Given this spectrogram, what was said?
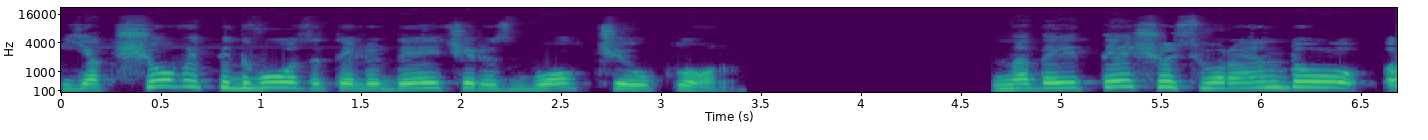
якщо ви підвозите людей через Bolt чи уклон, надаєте щось в оренду е,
